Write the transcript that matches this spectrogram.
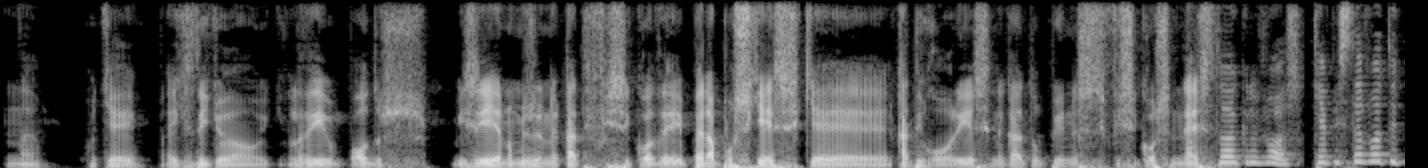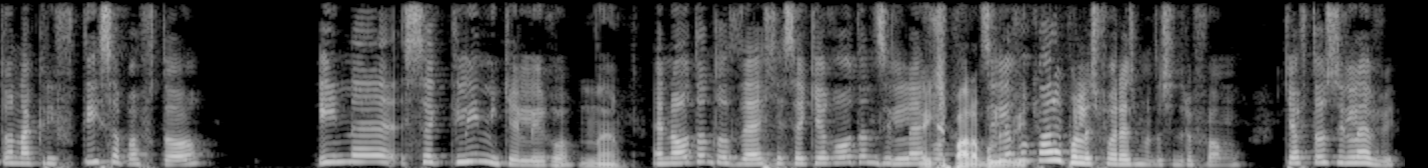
Ναι. Οκ. Έχεις δίκιο. Δηλαδή, όντως, η ζήλια νομίζω είναι κάτι φυσικό. Δηλαδή, πέρα από σχέσεις και κατηγορίες, είναι κάτι το οποίο είναι φυσικό Αυτό συναίσθημα. ακριβώς. Και πιστεύω ότι το να κρυφτείς από αυτό είναι σε κλείνει και λίγο. Ναι. Ενώ όταν το δέχεσαι και εγώ όταν ζηλεύω. Έχεις πάρα πολύ ζηλεύω δίκιο. πάρα πολλές φορές με τον σύντροφό μου. Και αυτό ζηλεύει.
